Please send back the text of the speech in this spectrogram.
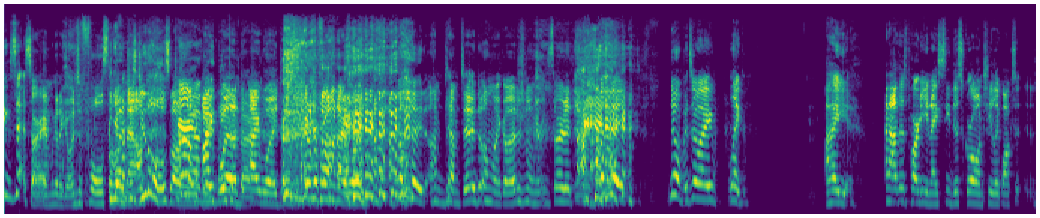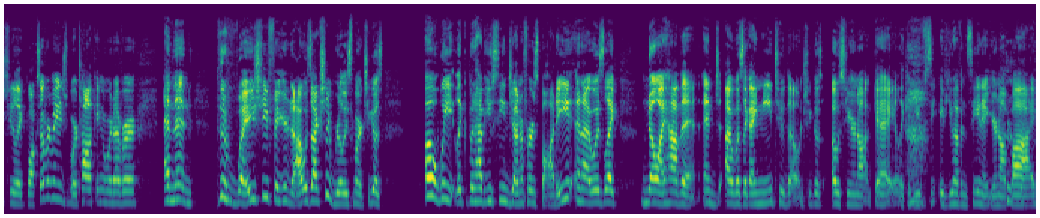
exactly. Sorry, I'm gonna go into full song Yeah, now. just do the whole song. Um, I would. I would. The microphone, I would. But I'm tempted. Oh my god, don't get me started. But, no, but so I like, I I'm at this party and I see this girl and she like walks she like walks over to me and we're talking or whatever, and then the way she figured it out was actually really smart. She goes. Oh wait, like, but have you seen Jennifer's body? And I was like, no, I haven't. And I was like, I need to though. And she goes, oh, so you're not gay? Like, if you see, if you haven't seen it, you're not bi.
